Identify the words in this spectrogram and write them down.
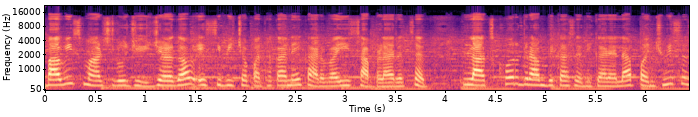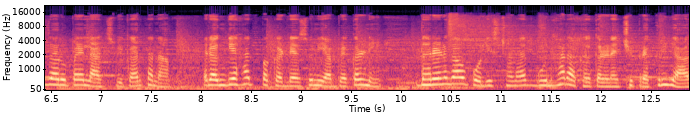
बावीस मार्च रोजी जळगाव एसीबीच्या पथकाने कारवाई सापळा रचत लाचखोर ग्रामविकास अधिकाऱ्याला पंचवीस हजार रुपये लाच स्वीकारताना रंगेहात पकडले असून या प्रकरणी धरणगाव पोलीस ठाण्यात गुन्हा दाखल करण्याची प्रक्रिया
